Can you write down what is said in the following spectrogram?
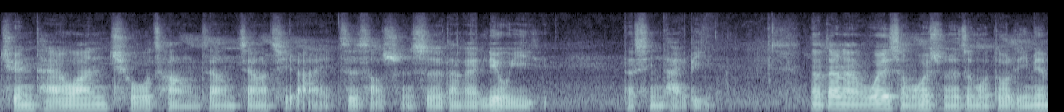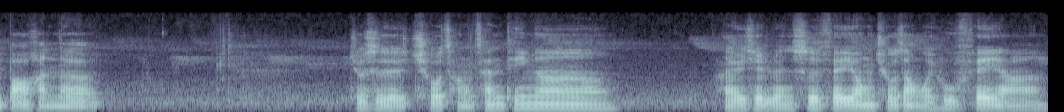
全台湾球场这样加起来，至少损失了大概六亿的新台币。那当然，为什么会损失这么多？里面包含了，就是球场、餐厅啊，还有一些人事费用、球场维护费啊，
